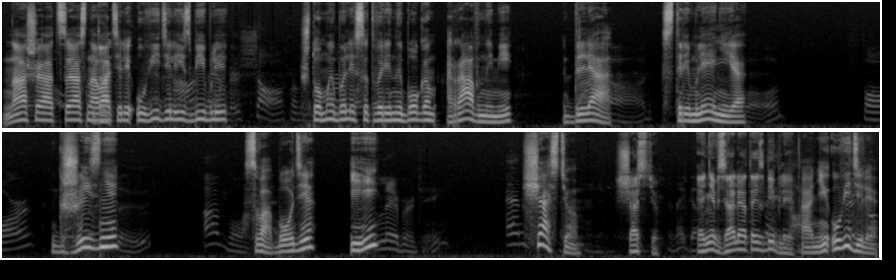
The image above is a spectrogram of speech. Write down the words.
Наши отцы-основатели увидели из Библии, что мы были сотворены Богом равными для стремления к жизни, свободе и счастью. Счастью. И они взяли это из Библии. Они увидели.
